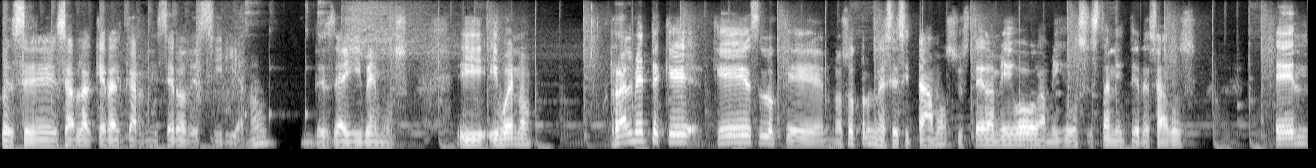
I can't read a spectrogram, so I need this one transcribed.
pues eh, se habla que era el carnicero de Siria, ¿no? Desde ahí vemos. Y, bueno, realmente, ¿qué, ¿qué, es lo que nosotros necesitamos? Si usted, amigo, amigos, están interesados en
